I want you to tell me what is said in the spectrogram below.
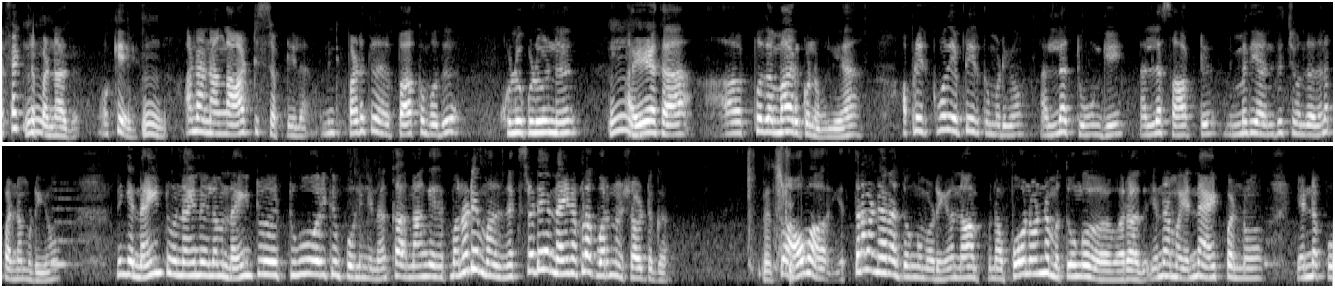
அஃபெக்ட் பண்ணாது. ஓகே ஆனால் நாங்கள் ஆர்டிஸ்ட் அப்படி இல்லை. நீங்கள் படத்தில் பார்க்கும்போது குழு குழுன்னு அழகா அற்புதமாக இருக்கணும் இல்லையா? அப்படி இருக்கும்போது எப்படி இருக்க முடியும்? நல்லா தூங்கி நல்லா சாப்பிட்டு நிம்மதியாக எழுந்திரிச்சு வந்து அதெல்லாம் பண்ண முடியும். நீங்கள் நைன் டு நைன் இல்லாமல் நைன் டு டூ வரைக்கும் போனீங்கன்னா நாங்கள் மறுபடியும் நெக்ஸ்ட் டே நைன் ஓ கிளாக் வரணும் ஷார்ட்டுக்கு ஸோ அவன் எத்தனை மணி நேரம் தூங்க முடியும்? நான் நான் போனோன்னு நம்ம தூங்க வராது. ஏன்னா நம்ம என்ன ஆக்ட் பண்ணணும்? என்ன போ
